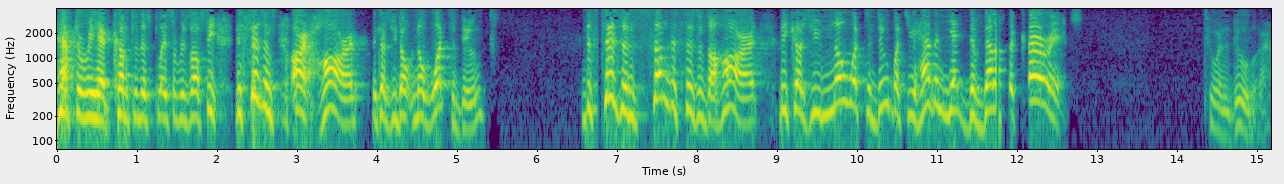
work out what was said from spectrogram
after we had come to this place of resolve, see, decisions aren't hard because you don't know what to do. Decisions, some decisions are hard because you know what to do, but you haven't yet developed the courage to endure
